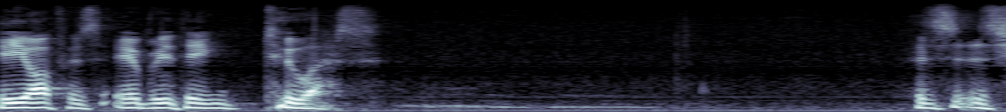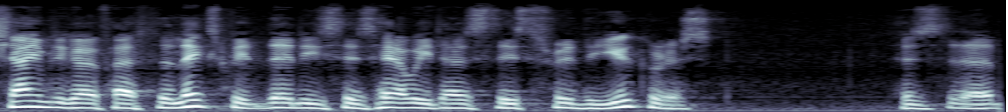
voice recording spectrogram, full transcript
He offers everything to us. It's, it's a shame to go fast. The next bit, then, he says how he does this through the Eucharist as the,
